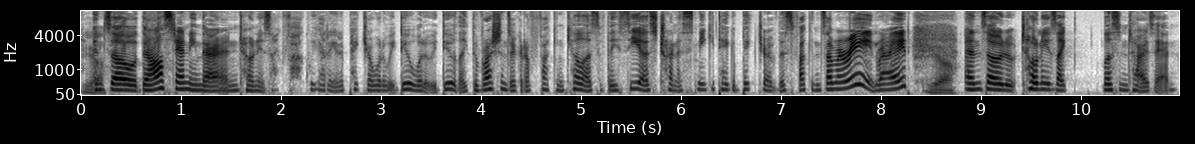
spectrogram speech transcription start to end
Yeah. And so they're all standing there, and Tony's like, fuck, we gotta get a picture. What do we do? What do we do? Like, the Russians are gonna fucking kill us if they see us trying to sneaky take a picture of this fucking submarine, right? yeah. And so Tony's like, listen, Tarzan,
